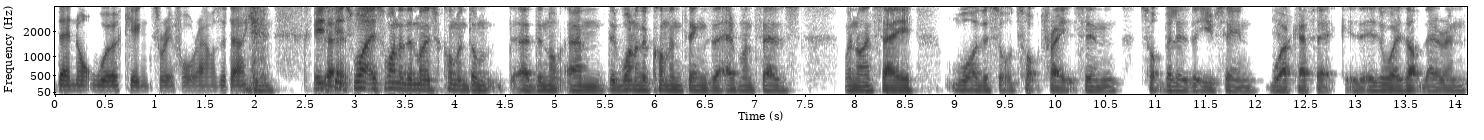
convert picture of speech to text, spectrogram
they're not working three or four hours a day. Mm. It's it's one it's one of the most common uh, the, um the one of the common things that everyone says when I say what are the sort of top traits in top billers that you've seen, work ethic is, is always up there. And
